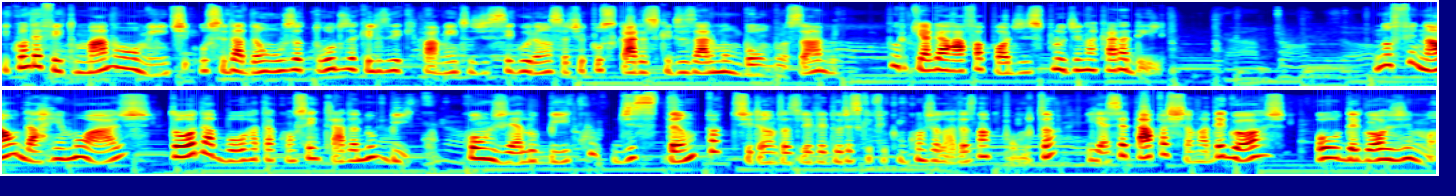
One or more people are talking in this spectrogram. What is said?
E quando é feito manualmente, o cidadão usa todos aqueles equipamentos de segurança, tipo os caras que desarmam bombas, sabe? Porque a garrafa pode explodir na cara dele. No final da remoage, toda a borra está concentrada no bico. Congela o bico, destampa, tirando as leveduras que ficam congeladas na ponta, e essa etapa chama degorge ou degorgement.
